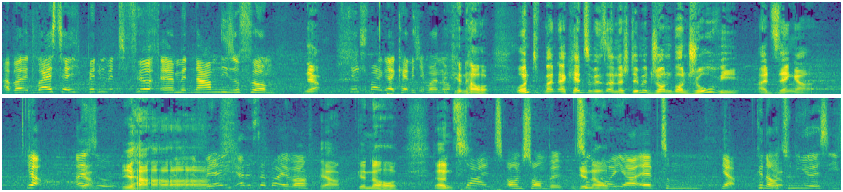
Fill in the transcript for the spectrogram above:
Aber du weißt ja, ich bin mit, Fir äh, mit Namen nie so firm. ja, Til Schweiger kenne ich immer noch. genau. Und man erkennt zumindest an der Stimme John Bon Jovi als Sänger. Ja, also, Ja, wer nicht alles dabei war. ja, genau. Und, Star Ensemble. Genau. Zum, ja, äh, zum, ja, genau, Ja. zu New Year's Eve.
